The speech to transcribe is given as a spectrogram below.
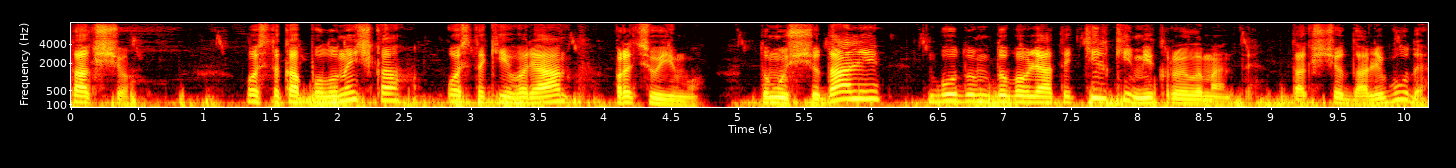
Так що, ось така полуничка, ось такий варіант. Працюємо. Тому що далі будемо додати тільки мікроелементи. Так що далі буде.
